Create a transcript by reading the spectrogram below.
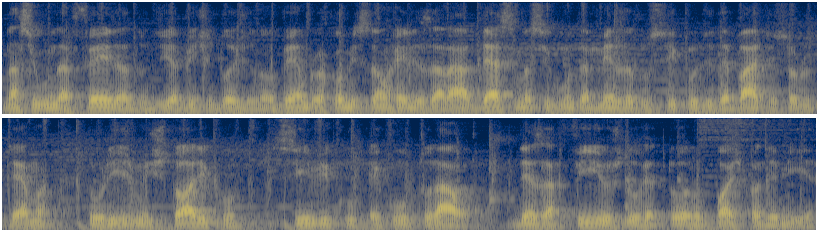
Na segunda-feira, do dia 22 de novembro, a comissão realizará a 12ª mesa do ciclo de debate sobre o tema Turismo Histórico, Cívico e Cultural. Desafios do retorno pós-pandemia.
